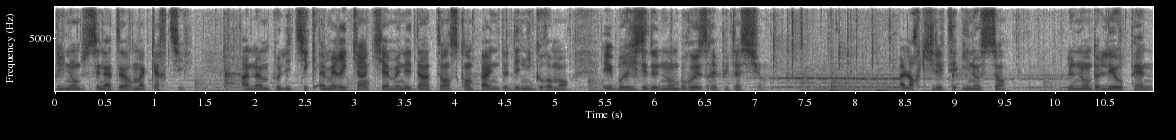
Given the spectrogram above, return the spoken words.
du nom du sénateur McCarthy, un homme politique américain qui a mené d'intenses campagnes de dénigrement et brisé de nombreuses réputations. Alors qu'il était innocent, le nom de Léo Penn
